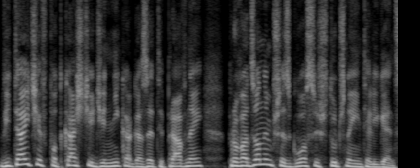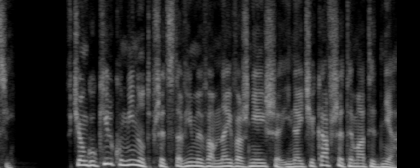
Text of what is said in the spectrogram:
Witajcie w podcaście Dziennika Gazety Prawnej prowadzonym przez głosy sztucznej inteligencji. W ciągu kilku minut przedstawimy Wam najważniejsze i najciekawsze tematy dnia.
